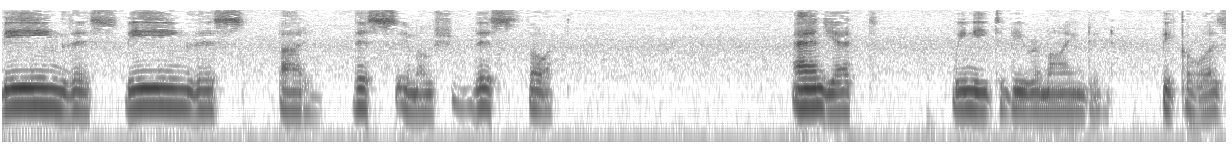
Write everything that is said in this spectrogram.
Being this, being this body, this emotion, this thought. And yet, we need to be reminded because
